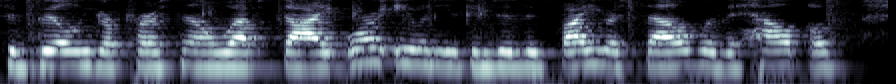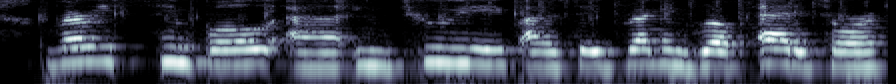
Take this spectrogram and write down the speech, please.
to build your personal website or even you can do this by yourself with the help of very simple uh, intuitive I would say drag and drop editor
